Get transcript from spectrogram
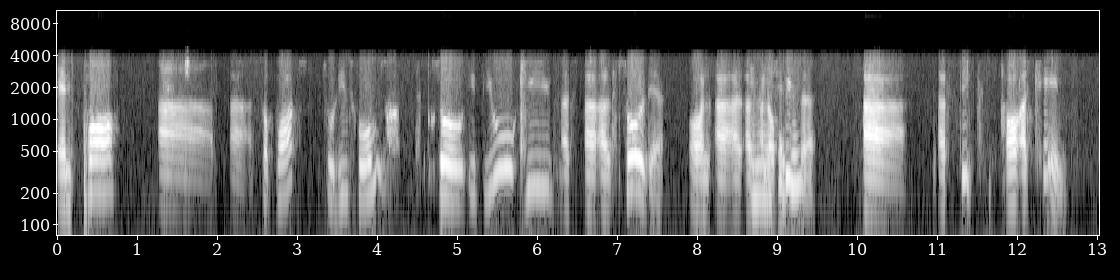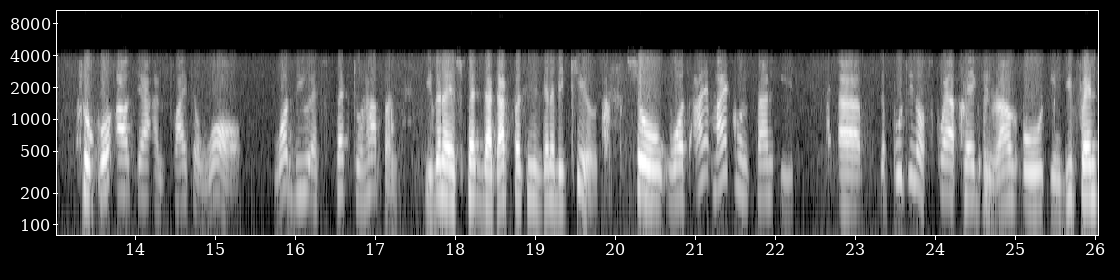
and poor uh, uh, support to these homes. So, if you give a, a, a soldier or an, a, an officer uh, a stick or a king to go out there and fight a war, what do you expect to happen? You're going to expect that that person is going to be killed. So, what I, my concern is uh, the putting of square pegs in round holes in different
